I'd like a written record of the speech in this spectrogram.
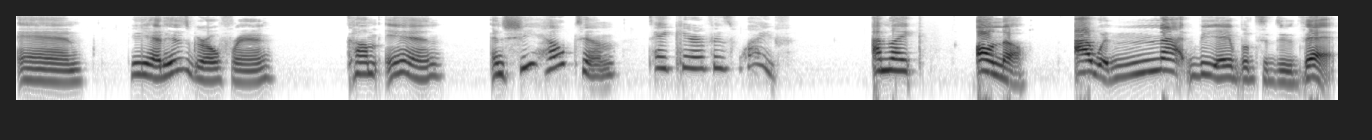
and he had his girlfriend come in and she helped him take care of his wife. I'm like, oh no, I would not be able to do that.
